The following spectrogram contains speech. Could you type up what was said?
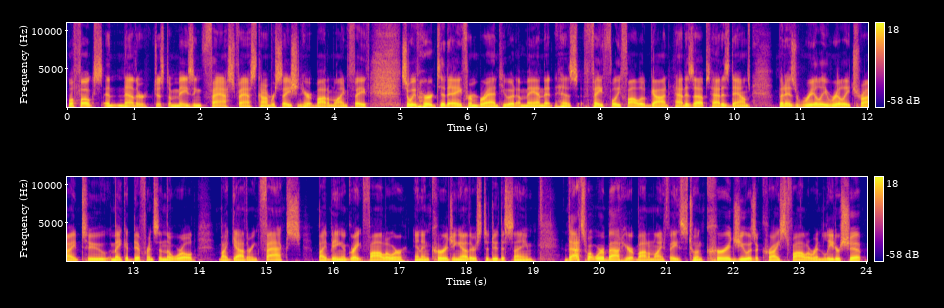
Well, folks, another just amazing, fast, fast conversation here at Bottom Line Faith. So, we've heard today from Brad Hewitt, a man that has faithfully followed God, had his ups, had his downs, but has really, really tried to make a difference in the world by gathering facts, by being a great follower, and encouraging others to do the same. That's what we're about here at Bottom Line Faith, to encourage you as a Christ follower in leadership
